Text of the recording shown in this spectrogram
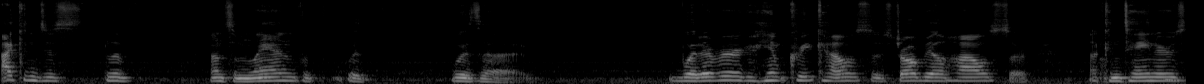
I can just live on some land with, with, with, uh, whatever hempcrete house or straw bale house or uh, containers.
